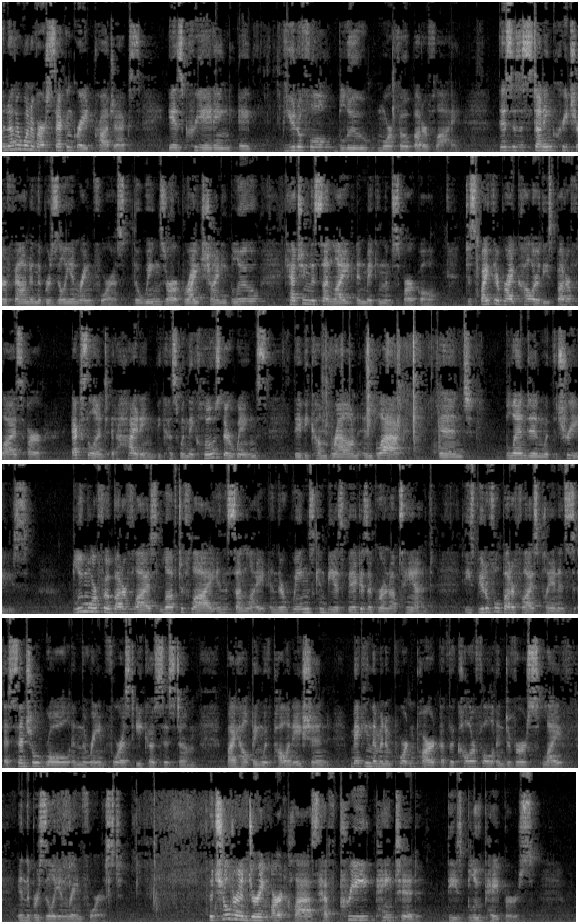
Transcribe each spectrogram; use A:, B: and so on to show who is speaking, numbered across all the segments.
A: Another one of our second grade projects is creating a beautiful blue morpho butterfly. This is a stunning creature found in the Brazilian rainforest. The wings are a bright, shiny blue, catching the sunlight and making them sparkle. Despite their bright color, these butterflies are excellent at hiding because when they close their wings, they become brown and black and blend in with the trees. Blue morpho butterflies love to fly in the sunlight and their wings can be as big as a grown-up's hand. These beautiful butterflies play an essential role in the rainforest ecosystem by helping with pollination, making them an important part of the colorful and diverse life in the Brazilian rainforest. The children during art class have pre-painted these blue papers.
